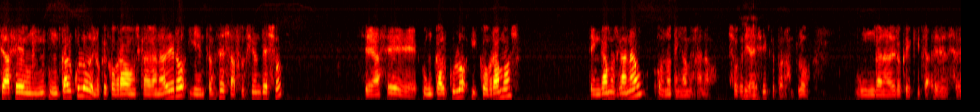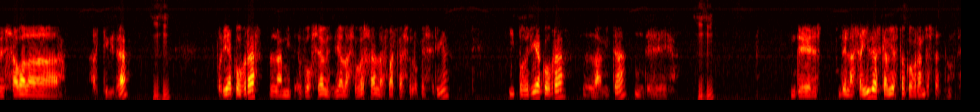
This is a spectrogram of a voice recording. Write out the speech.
se hace un, cálculo de lo que cobrábamos cada ganadero y entonces a función de eso se hace un cálculo y cobramos tengamos ganado o no tengamos ganado. Eso quería decir que, por ejemplo, un ganadero que quita, eh, se besaba la actividad podría cobrar la mitad, o sea, vendía las ovejas, las vacas o lo que sería, y podría cobrar la mitad de, de, las ayudas que había estado cobrando hasta entonces.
